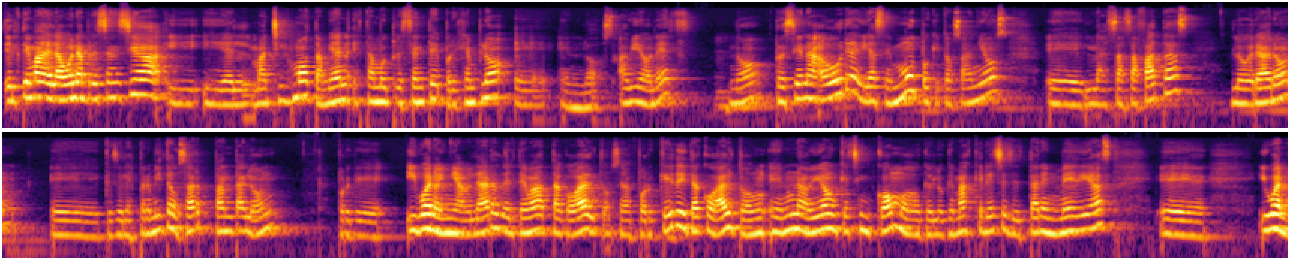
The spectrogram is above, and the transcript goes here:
el tema de la buena presencia y, y el machismo también está muy presente, por ejemplo, eh, en los aviones, ¿no? Recién ahora y hace muy poquitos años, eh, las azafatas lograron eh, que se les permita usar pantalón porque, y bueno, ni hablar del tema taco alto. O sea, ¿por qué de taco alto en un avión que es incómodo, que lo que más querés es estar en medias? Eh, y bueno,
